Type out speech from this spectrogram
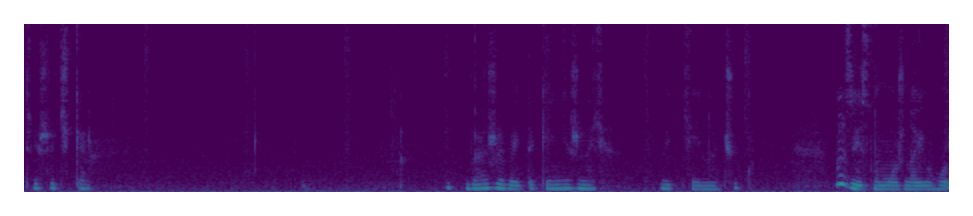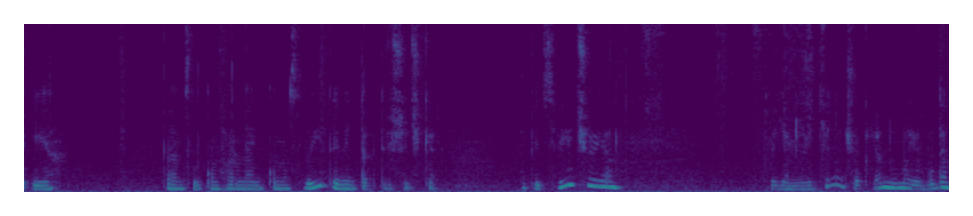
трішечки. Бежевий такий ніжний відтіночок. Ну, звісно, можна його і пензликом гарненько наслоїти. Він так трішечки підсвічує. Приємний відтіночок, я думаю, буде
